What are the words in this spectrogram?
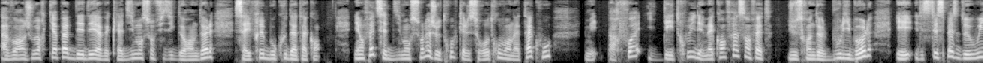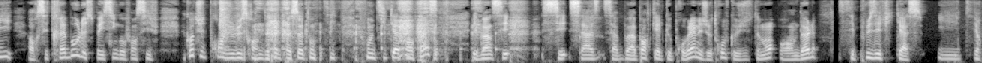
avoir un joueur capable d'aider avec la dimension physique de Randle, ça effraie beaucoup d'attaquants. Et en fait, cette dimension-là, je trouve qu'elle se retrouve en attaque où, mais parfois, il détruit les mecs en face, en fait. Julius Randle, bully ball, et cette espèce de oui, alors c'est très beau le spacing offensif, mais quand tu te prends Julius Randle face à ton petit, ton petit 4 en face, et eh ben c'est, c'est ça, ça apporte quelques problèmes et je trouve que justement Randall c'est plus efficace. Il tire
